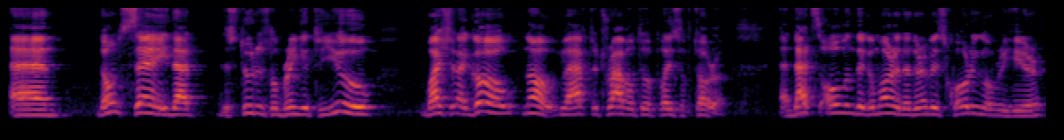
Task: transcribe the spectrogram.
and don't say that the students will bring it to you. Why should I go? No, you have to travel to a place of Torah. And that's all in the Gemara that the Rebbe is quoting over here.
